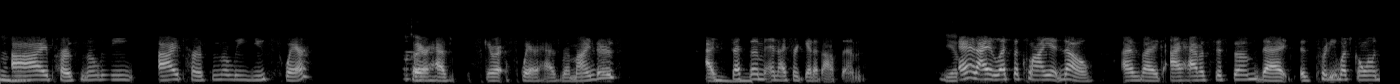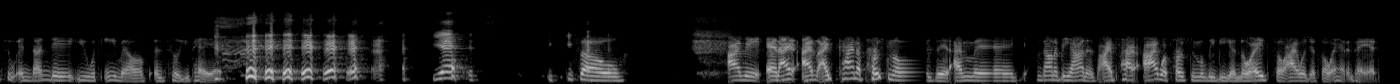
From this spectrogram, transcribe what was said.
Mm-hmm. I personally, I personally use Square. Okay. Square has Square, Square has reminders. I mm-hmm. set them and I forget about them. Yep. And I let the client know I'm like, I have a system that is pretty much going to inundate you with emails until you pay it. yes. So, I mean, and I, I, I kind of personalize it. I'm like, I'm gonna be honest. I, I would personally be annoyed, so I would just go ahead and pay it.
